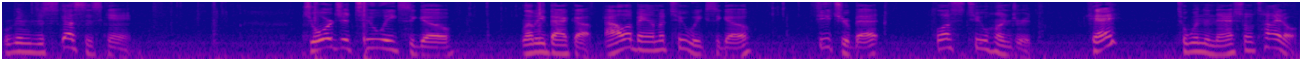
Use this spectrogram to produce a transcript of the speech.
we're going to discuss this game. Georgia two weeks ago. Let me back up. Alabama two weeks ago. Future bet plus 200. Okay? To win the national title.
